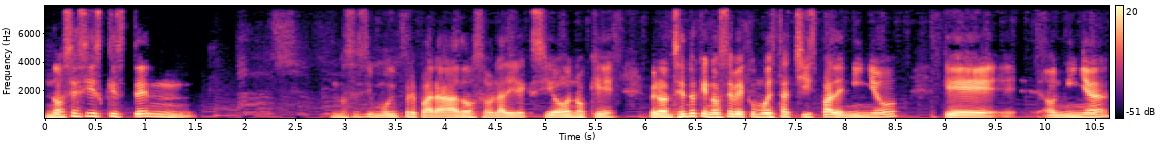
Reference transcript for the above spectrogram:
no sé si es que estén. No sé si muy preparados o la dirección o qué, pero siento que no se ve como esta chispa de niño que o niña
